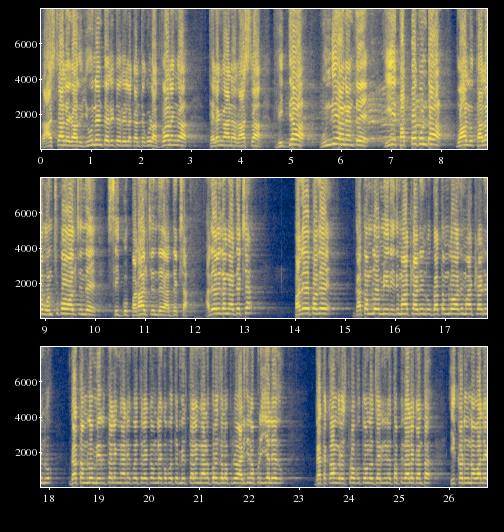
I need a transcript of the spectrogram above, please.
రాష్ట్రాలే కాదు యూనియన్ టెరిటరీల కంటే కూడా అధ్వానంగా తెలంగాణ రాష్ట్ర విద్య ఉంది అని అంటే ఈ తప్పకుండా వాళ్ళు తల వంచుకోవాల్సిందే సిగ్గు పడాల్సిందే అధ్యక్ష. అదేవిధంగా అధ్యక్ష పదే పదే గతంలో మీరు ఇది మాట్లాడినరు గతంలో అది మాట్లాడినరు గతంలో మీరు తెలంగాణకు వ్యతిరేకం లేకపోతే మీరు తెలంగాణ ప్రజలప్పుడు అడిగినప్పుడు ఇయ్యలేదు. గత కాంగ్రెస్ ప్రభుత్వంలో జరిగిన తప్పిదాలకంతా ఇక్కడ ఉన్న వాళ్ళే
